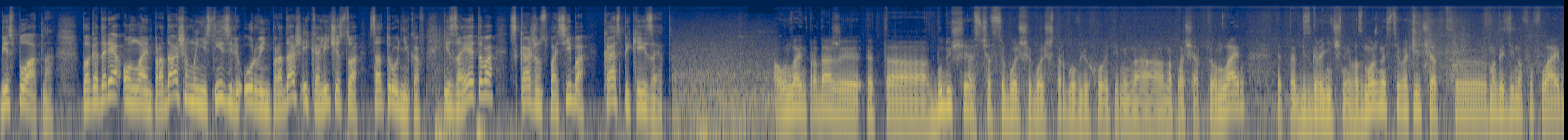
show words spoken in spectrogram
бесплатно. Благодаря онлайн-продажам мы не снизили уровень продаж и количество сотрудников. Из-за этого скажем спасибо Каспий KZ. А онлайн-продажи – это будущее. Сейчас все больше и больше торговли уходит именно на площадке онлайн. Это безграничные возможности, в отличие от э, магазинов офлайн.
